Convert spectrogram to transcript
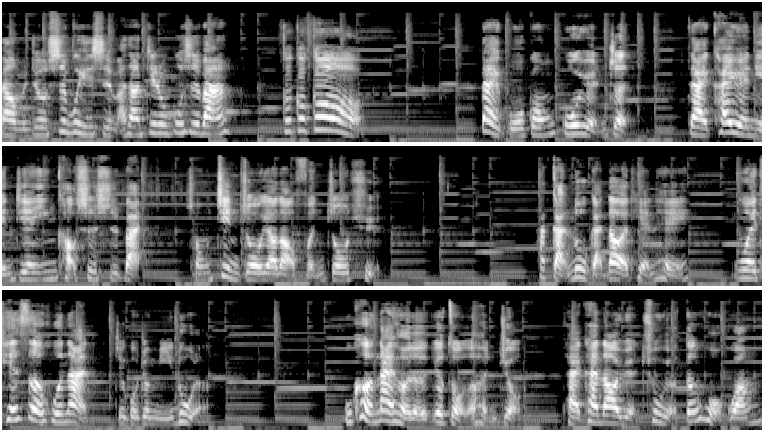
那我们就事不宜迟，马上进入故事吧。Go go go！代国公郭元正在开元年间因考试失败，从晋州要到汾州去。他赶路赶到了天黑，因为天色昏暗，结果就迷路了。无可奈何的又走了很久，才看到远处有灯火光。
